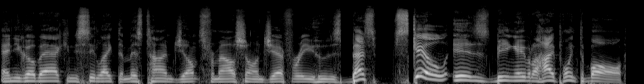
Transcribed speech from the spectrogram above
And you go back and you see like the missed time jumps from Alshon Jeffery, whose best skill is being able to high point the ball.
